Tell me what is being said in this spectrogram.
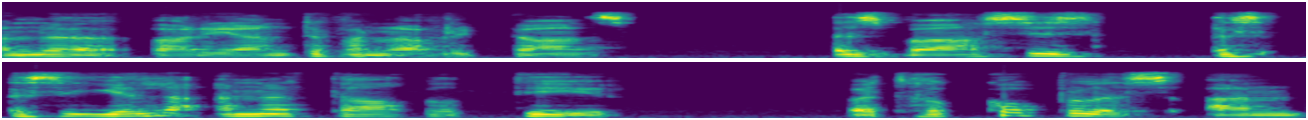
ander variante van Afrikaans is basies is is 'n hele ander taalkultuur wat gekoppel is aan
